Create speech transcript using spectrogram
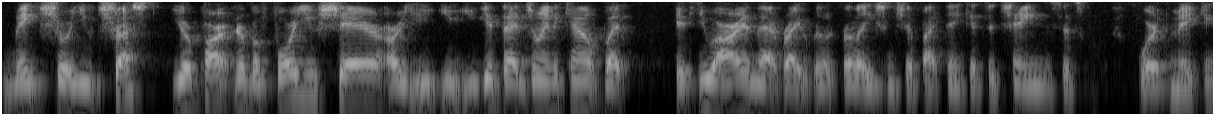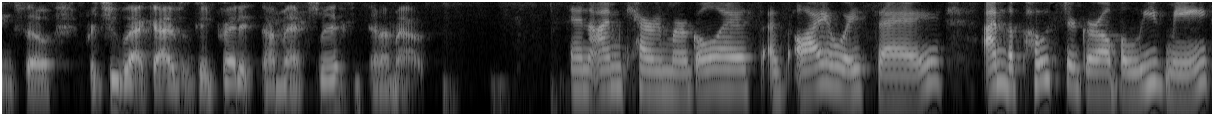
make sure you trust your partner before you share or you, you, you get that joint account. But if you are in that right re- relationship, I think it's a change that's worth making. So, for two black guys with good credit, I'm Matt Smith, and I'm out. And I'm Keren Margolis. As I always say, I'm the poster girl, believe me.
